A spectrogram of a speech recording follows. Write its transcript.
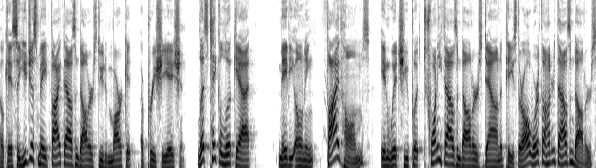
Okay, so you just made $5,000 due to market appreciation. Let's take a look at maybe owning five homes in which you put $20,000 down a piece. They're all worth $100,000,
